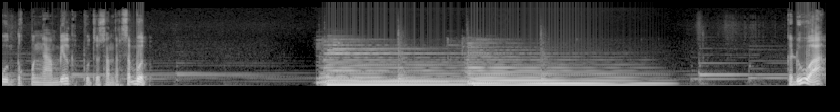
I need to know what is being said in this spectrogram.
untuk mengambil keputusan tersebut. Kedua,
